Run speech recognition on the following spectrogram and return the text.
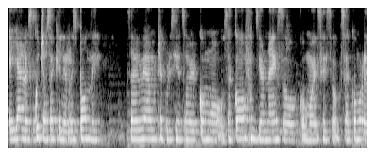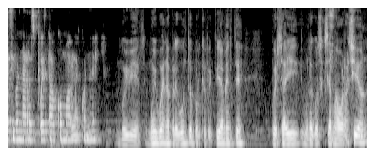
ella lo escucha, o sea, que le responde. O a me da mucha curiosidad saber cómo, o sea, cómo funciona eso, cómo es eso, o sea, cómo recibe una respuesta o cómo habla con él. Muy bien, muy buena pregunta porque efectivamente pues hay una cosa que se llama oración.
